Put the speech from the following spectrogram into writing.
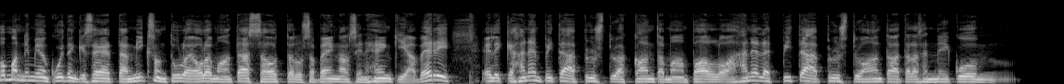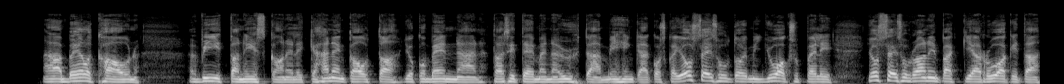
Homman nimi on kuitenkin se, että Mixon tulee olemaan tässä ottelussa Bengalsin henki ja veri, eli hänen pitää pystyä kantamaan palloa. Hänelle pitää pystyä antaa tällaisen niinku Belkaun viitta niskaan, eli hänen kautta joko mennään tai sitten ei mennä yhtään mihinkään, koska jos ei sul toimi juoksupeli, jos ei sun running backia ruokita,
